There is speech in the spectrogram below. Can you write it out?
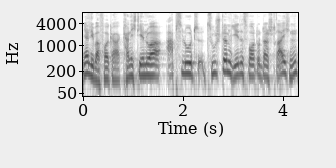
Ja, lieber Volker, kann ich dir nur absolut zustimmen, jedes Wort unterstreichen.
